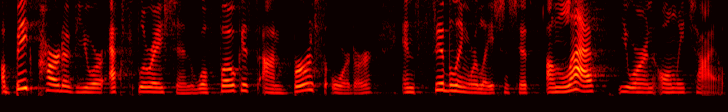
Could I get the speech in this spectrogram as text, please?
A big part of your exploration will focus on birth order and sibling relationships unless you are an only child.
